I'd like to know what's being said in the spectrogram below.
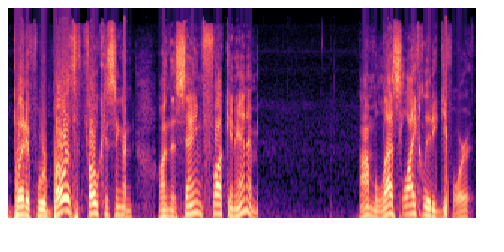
But if we're both focusing on, on the same fucking enemy, I'm less likely to get for it.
